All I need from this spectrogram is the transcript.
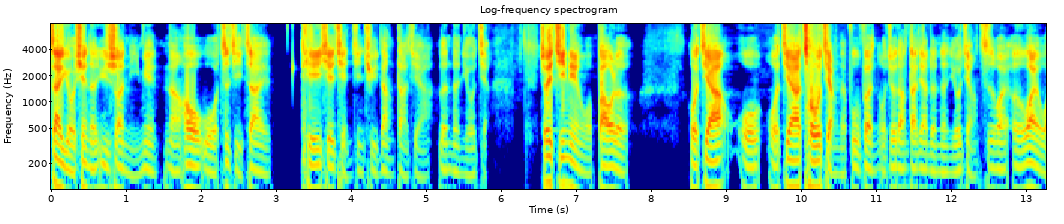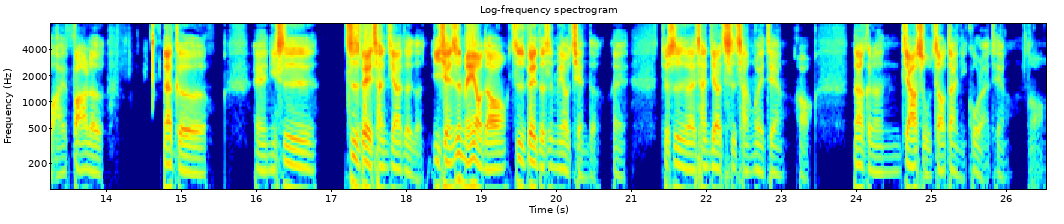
在有限的预算里面，然后我自己再贴一些钱进去，让大家人人有奖。所以今年我包了我家我我家抽奖的部分，我就让大家人人有奖之外，额外我还发了那个，诶你是自费参加的人，以前是没有的哦，自费的是没有钱的，诶就是来参加吃餐会这样，好，那可能家属招待你过来这样。哦，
